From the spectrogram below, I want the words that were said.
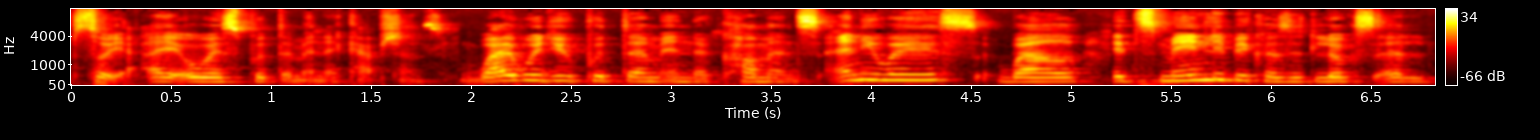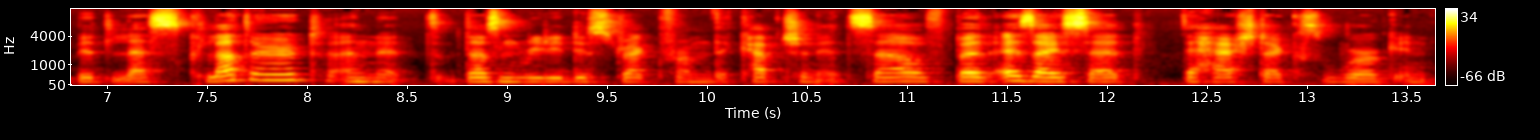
So yeah, I always put them in the captions. Why would you put them in the comments anyways? Well, it's mainly because it looks a bit less cluttered and it doesn't really distract from the caption itself. But as I said, the hashtags work in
